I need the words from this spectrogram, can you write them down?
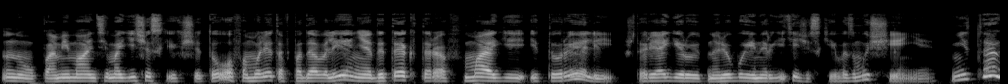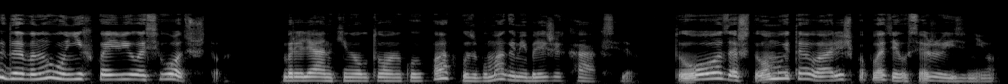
Ну, помимо антимагических щитов, амулетов подавления, детекторов магии и турелей, что реагируют на любые энергетические возмущения, не так давно у них появилось вот что. Бриллиан кинул тонкую папку с бумагами ближе к Акселю. То, за что мой товарищ поплатился жизнью.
